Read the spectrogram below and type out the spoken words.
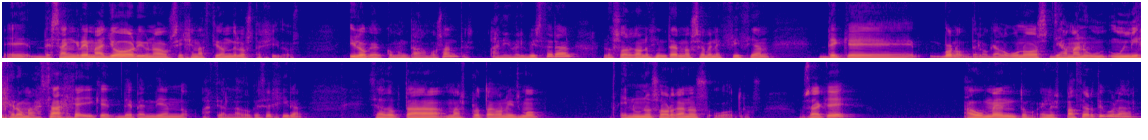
eh, de sangre mayor y una oxigenación de los tejidos. Y lo que comentábamos antes, a nivel visceral, los órganos internos se benefician de que, bueno, de lo que algunos llaman un, ligero masaje y que dependiendo hacia el lado que se gira, se adopta más protagonismo en unos órganos u otros. O sea que aumento el espacio articular,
